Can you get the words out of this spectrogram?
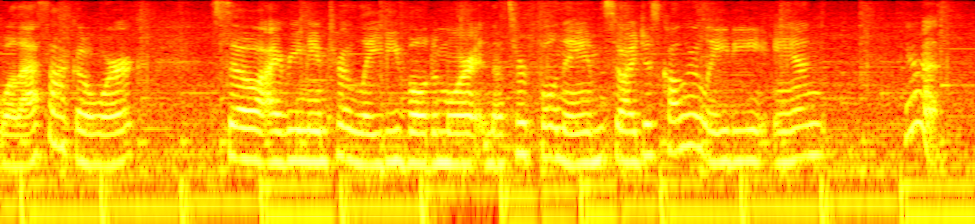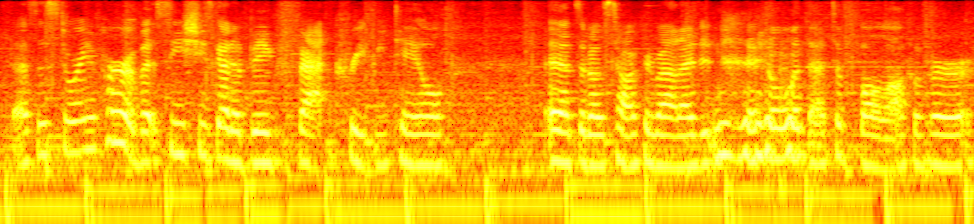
well, that's not gonna work. So I renamed her Lady Voldemort, and that's her full name, so I just call her Lady, and yeah, that's the story of her. But see, she's got a big, fat, creepy tail and that's what I was talking about. I didn't I don't want that to fall off of her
